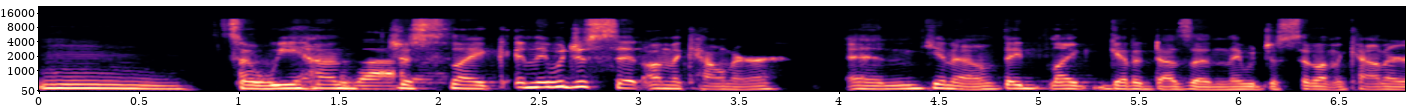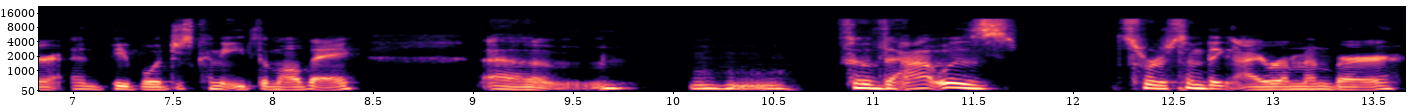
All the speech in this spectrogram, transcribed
Mm. So we had that. just like, and they would just sit on the counter and, you know, they'd like get a dozen. They would just sit on the counter and people would just kind of eat them all day. Um, hmm so that was sort of something I remember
